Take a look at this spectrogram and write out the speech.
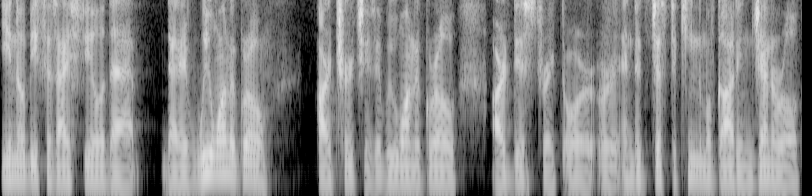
You know, because I feel that that if we want to grow our churches, if we want to grow our district or or and the, just the kingdom of God in general,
